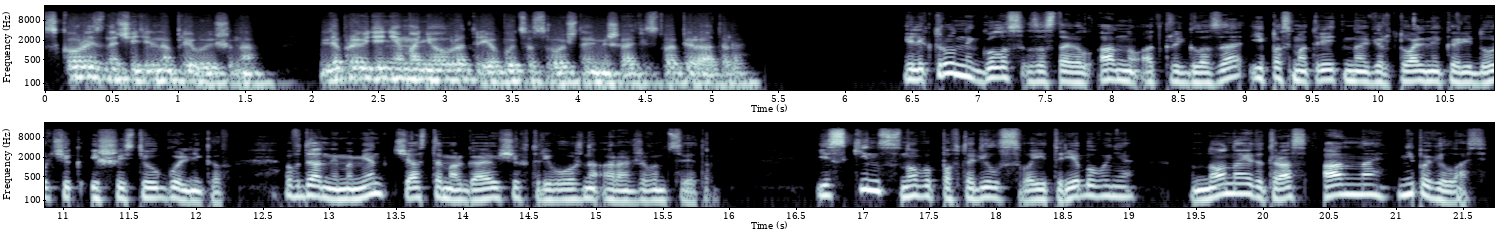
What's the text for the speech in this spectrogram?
Скорость значительно превышена. Для проведения маневра требуется срочное вмешательство оператора. Электронный голос заставил Анну открыть глаза и посмотреть на виртуальный коридорчик из шестиугольников, в данный момент часто моргающих тревожно-оранжевым цветом. Искин снова повторил свои требования, но на этот раз Анна не повелась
